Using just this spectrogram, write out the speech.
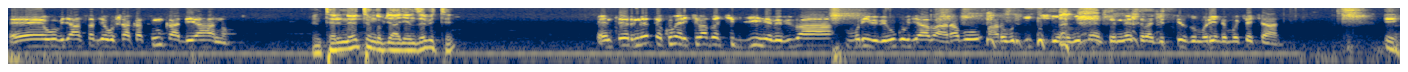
Eh, ubu byansabye gushaka simukadi ya hano. Interineti ngo byagenze bite? Interinete kubera ikibazo cy'ibyihebe biba muri ibi bihugu by'abarabu hari uburyo ikintu bita interinete bagitiza umurindi muke cyane. Eh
